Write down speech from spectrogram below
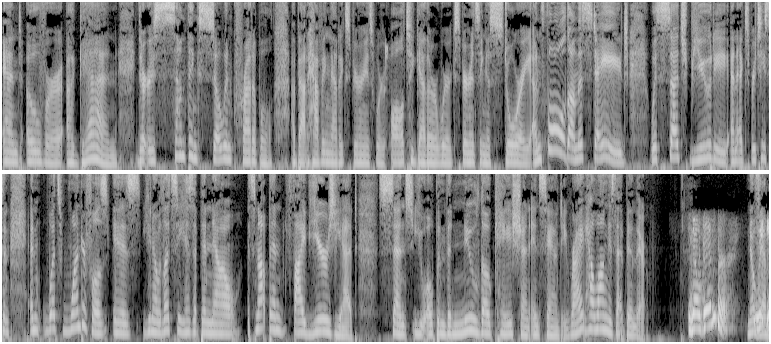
and over again. There is something so incredible about having that experience where all together we're experiencing a story unfold on the stage with such beauty and expertise. And and what's wonderful is, is you know, let's see, has it been now? It's not been five years yet since you opened the new location in Sandy, right? How long has that been there? November. November.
